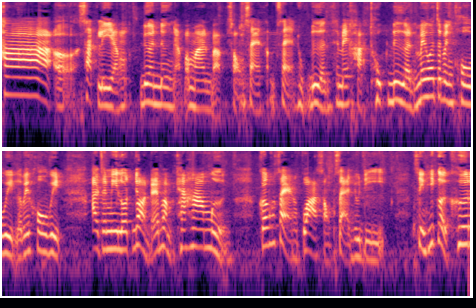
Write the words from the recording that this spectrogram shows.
ค่าเอ่อสัตว์เลี้ยงเดือนหนึ่งเนี่ยประมาณแบบสองแสนสามแสนทุกเดือนใช่ไหมคะทุกเดือนไม่ว่าจะเป็นโควิด หรือไม่โควิด อาจจะมีลดหย่อนได้แบบแค่ห้าหมื่นก็แสนกว่าสองแสนอยู่ดี สิ่งที่เกิดขึ้น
